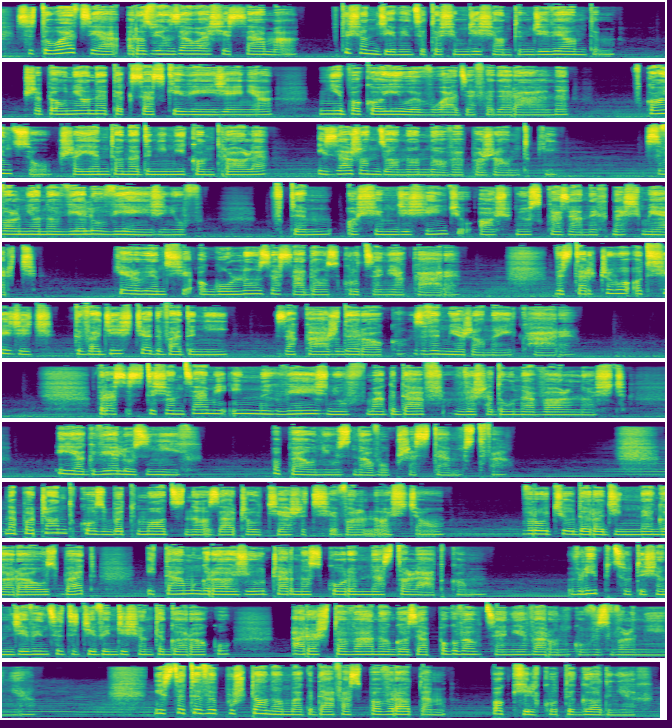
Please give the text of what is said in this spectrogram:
Sytuacja rozwiązała się sama w 1989. Przepełnione teksaskie więzienia niepokoiły władze federalne. W końcu przejęto nad nimi kontrolę i zarządzono nowe porządki. Zwolniono wielu więźniów, w tym 88 skazanych na śmierć, kierując się ogólną zasadą skrócenia kary. Wystarczyło odsiedzieć 22 dni za każdy rok z wymierzonej kary. Wraz z tysiącami innych więźniów Macduff wyszedł na wolność i jak wielu z nich popełnił znowu przestępstwa. Na początku zbyt mocno zaczął cieszyć się wolnością. Wrócił do rodzinnego Rosebud i tam groził czarnoskórym nastolatkom. W lipcu 1990 roku aresztowano go za pogwałcenie warunków zwolnienia. Niestety wypuszczono Macduffa z powrotem po kilku tygodniach.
